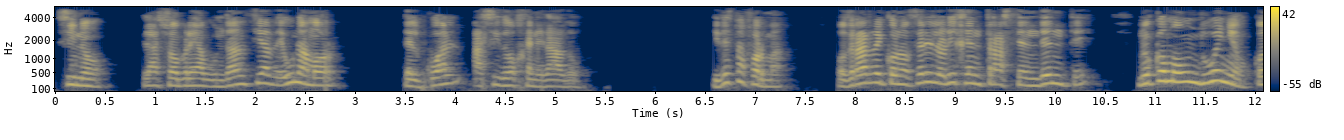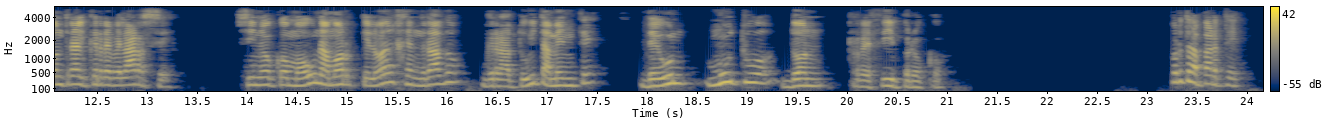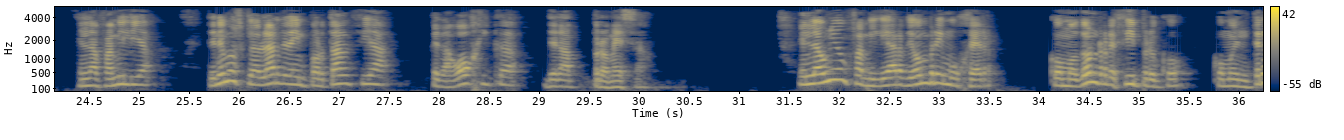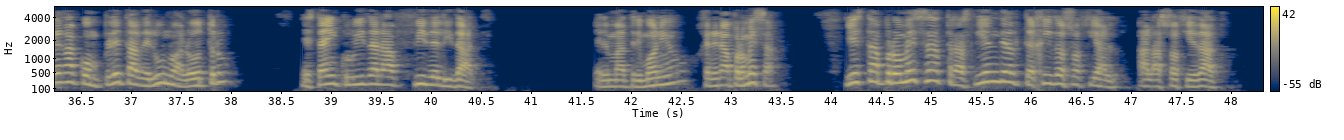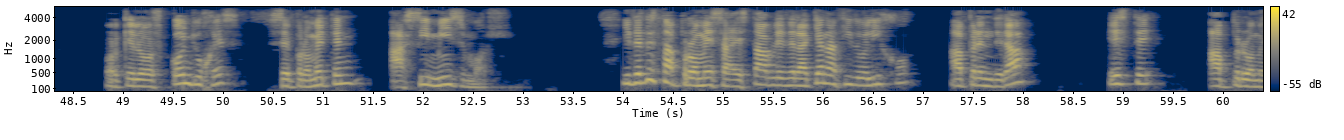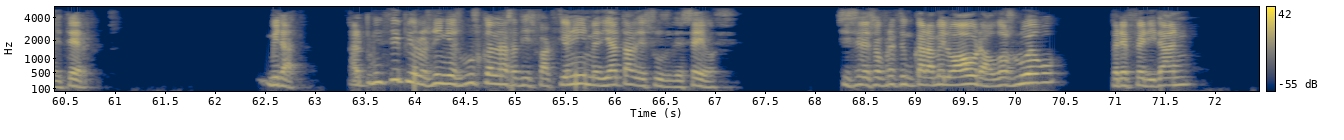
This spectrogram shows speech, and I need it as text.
sino la sobreabundancia de un amor del cual ha sido generado. Y de esta forma podrá reconocer el origen trascendente no como un dueño contra el que rebelarse, sino como un amor que lo ha engendrado gratuitamente de un mutuo don recíproco. Por otra parte, en la familia tenemos que hablar de la importancia pedagógica de la promesa. En la unión familiar de hombre y mujer, como don recíproco, como entrega completa del uno al otro, está incluida la fidelidad. El matrimonio genera promesa, y esta promesa trasciende al tejido social, a la sociedad, porque los cónyuges se prometen a sí mismos. Y desde esta promesa estable de la que ha nacido el Hijo, aprenderá éste a prometer. Mirad, al principio los niños buscan la satisfacción inmediata de sus deseos. Si se les ofrece un caramelo ahora o dos luego, preferirán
